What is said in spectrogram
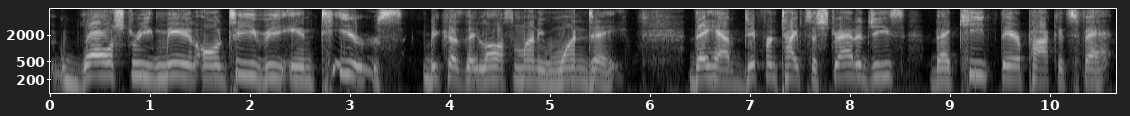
Wall Street men on TV in tears because they lost money one day. They have different types of strategies that keep their pockets fat.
